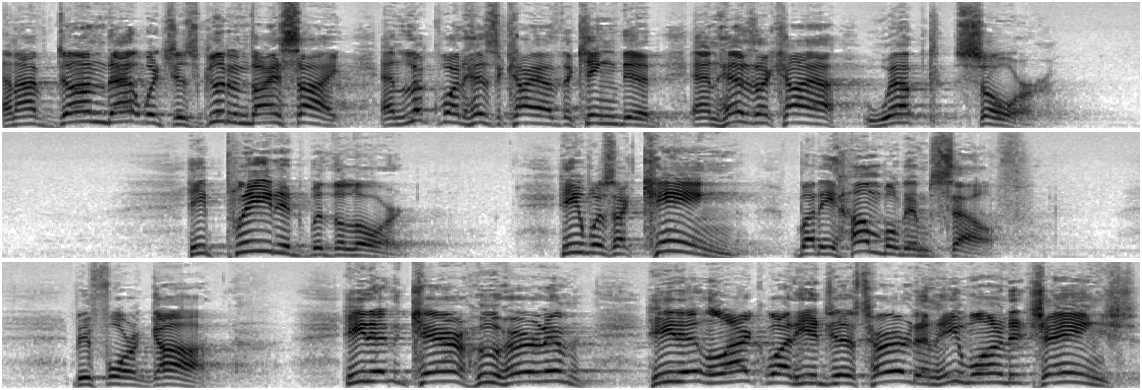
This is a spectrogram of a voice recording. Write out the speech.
And I've done that which is good in thy sight. And look what Hezekiah the king did. And Hezekiah wept sore. He pleaded with the Lord. He was a king, but he humbled himself before God. He didn't care who heard him. He didn't like what he had just heard and he wanted it changed.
